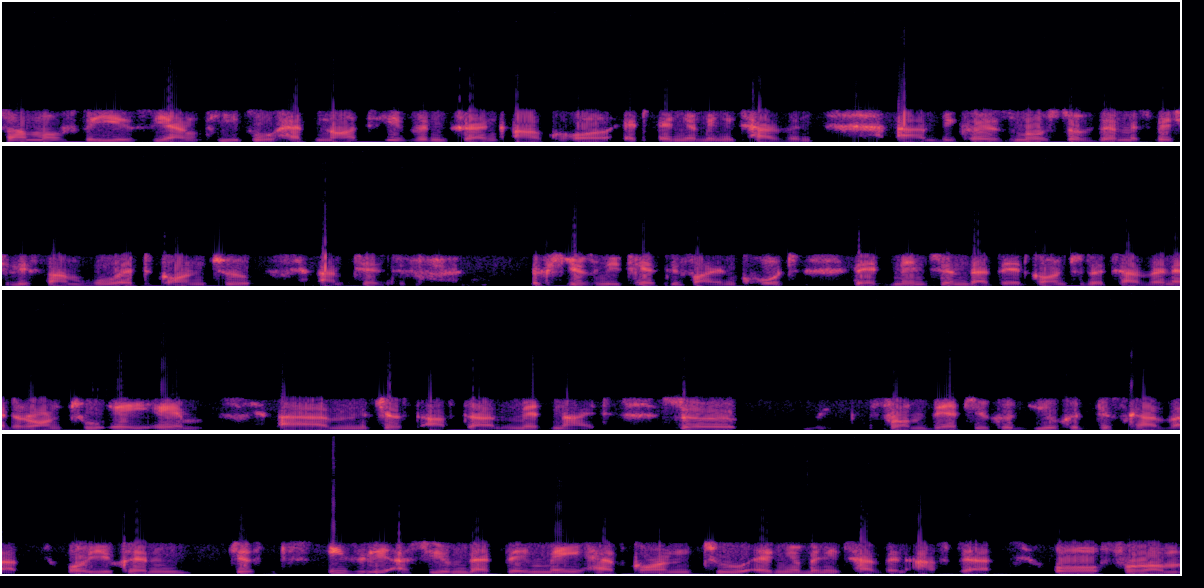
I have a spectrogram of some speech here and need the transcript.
some of these young people had not even drank alcohol at Enyobeni Tavern um, because most of them, especially some who had gone to testify excuse me, testify in court, they had mentioned that they had gone to the tavern at around 2 a.m., um, just after midnight. So from that you could you could discover or you can just easily assume that they may have gone to Enyobeni Tavern after or from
